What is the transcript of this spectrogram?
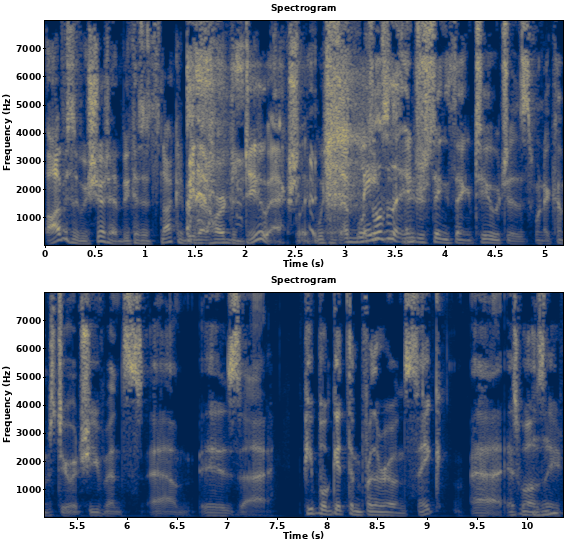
obviously we should have because it's not going to be that hard to do actually, which is amazing. Well, it's also the interesting thing too, which is when it comes to achievements, um, is uh, people get them for their own sake, uh, as well as they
